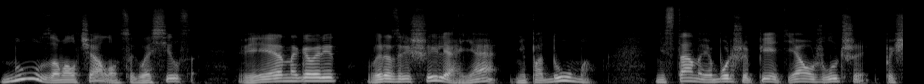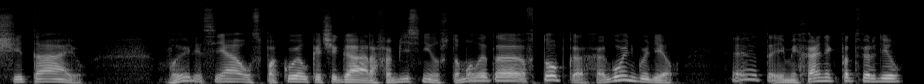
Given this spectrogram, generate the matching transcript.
Ну, замолчал он, согласился. Верно, говорит, вы разрешили, а я не подумал. Не стану я больше петь, я уж лучше посчитаю. Вылез я, успокоил кочегаров, объяснил, что, мол, это в топках огонь гудел. Это и механик подтвердил.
